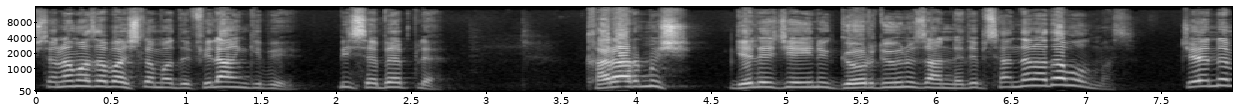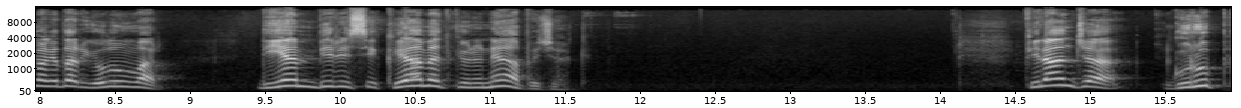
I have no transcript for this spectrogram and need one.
işte namaza başlamadı filan gibi bir sebeple kararmış geleceğini gördüğünü zannedip senden adam olmaz. Cehenneme kadar yolun var diyen birisi kıyamet günü ne yapacak? Filanca grup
